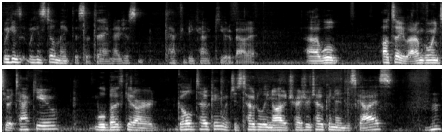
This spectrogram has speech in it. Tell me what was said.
We can we can still make this a thing. I just have to be kind of cute about it. Uh, we'll. I'll tell you what. I'm going to attack you. We'll both get our gold token, which is totally not a treasure token in disguise. Mm -hmm.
